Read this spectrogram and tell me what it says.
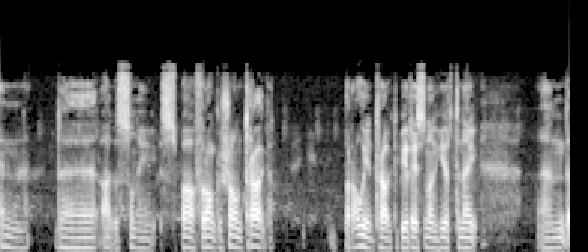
in the, at the sunny Spa Francorchamps track. Brilliant track to be racing on here tonight. And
